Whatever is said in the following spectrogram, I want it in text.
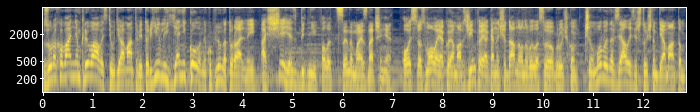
З урахуванням кривавості у діамантовій торгівлі я ніколи не куплю натуральний. А ще я збіднів, але це не має значення. Ось розмова, яку я мав з жінкою, яка нещодавно оновила свою обручку. Чому ви не взяли зі штучним діамантом?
